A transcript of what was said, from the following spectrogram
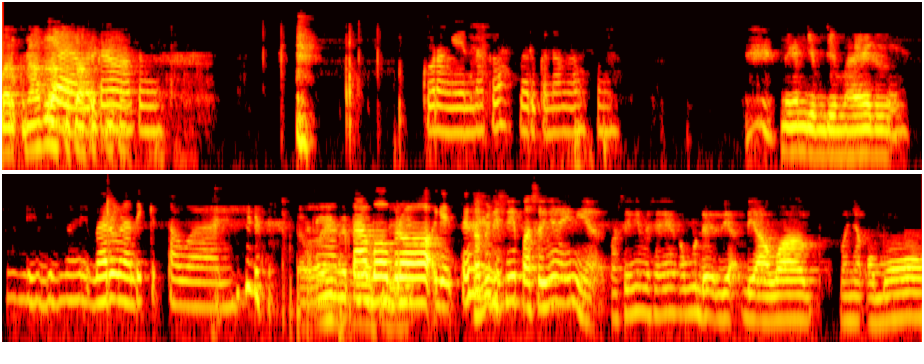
baru kenal tuh iya langsung so baru asik kenal gitu. langsung kurang enak lah baru kenal langsung Dengan diem-diem aja dulu. Iya. diem diem baik baru nanti ketahuan Kalau ternyata bobrok gitu Tapi di sini fasenya ini ya, fasenya misalnya kamu di, di, di awal banyak omong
